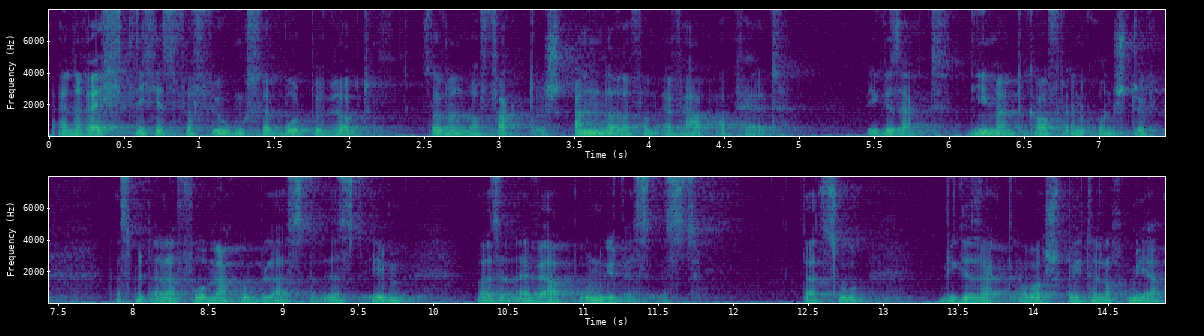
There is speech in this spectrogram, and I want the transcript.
ein rechtliches Verfügungsverbot bewirkt, sondern nur faktisch andere vom Erwerb abhält. Wie gesagt, niemand kauft ein Grundstück, das mit einer Vormerkung belastet ist, eben weil sein Erwerb ungewiss ist. Dazu, wie gesagt, aber später noch mehr.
